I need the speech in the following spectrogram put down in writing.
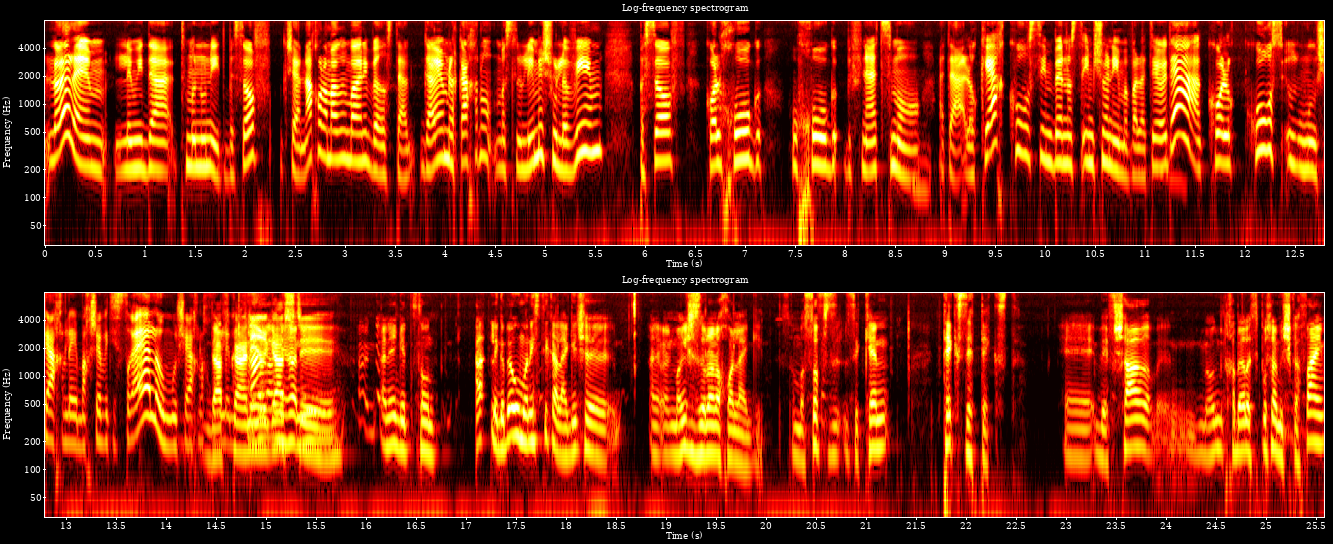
לא היה להם למידה תמנונית. בסוף, כשאנחנו למדנו באוניברסיטה, גם אם לקחנו מסלולים משולבים, בסוף כל חוג הוא חוג בפני עצמו. אתה לוקח קורסים בנושאים שונים, אבל אתה יודע, כל קורס הוא שייך למחשבת ישראל, הוא שייך לחוג דווקא אני הרגשתי... אני אגיד, זאת אומרת, לגבי הומניסטיקה, להגיד ש... אני מרגיש שזה לא נכון להגיד. בסוף זה, זה כן, טקסט זה טקסט. אה, ואפשר, מאוד מתחבר לסיפור של המשקפיים,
